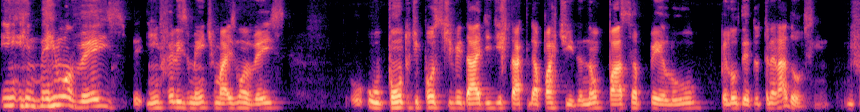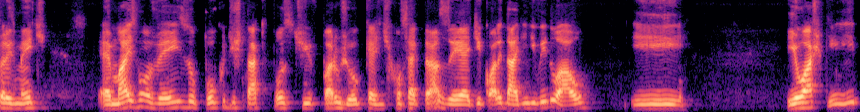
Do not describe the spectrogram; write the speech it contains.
e, e nenhuma vez, infelizmente, mais uma vez, o, o, ponto de positividade e destaque da partida não passa pelo, pelo dedo do treinador. Assim. Infelizmente, é mais uma vez o pouco destaque positivo para o jogo que a gente consegue trazer é de qualidade individual e, e eu acho que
